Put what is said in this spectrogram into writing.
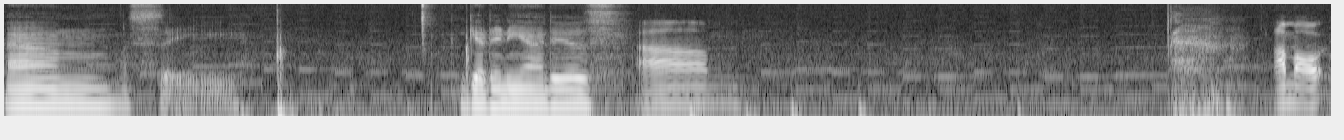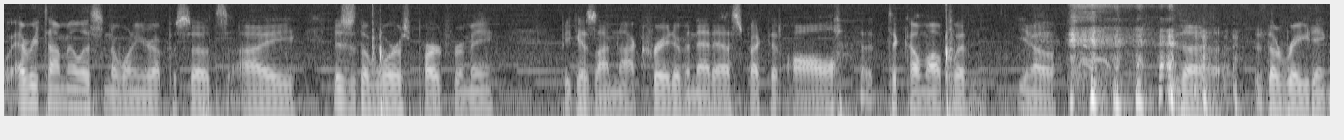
Um, let's see. You got any ideas? Um, I'm all every time I listen to one of your episodes, I this is the worst part for me because I'm not creative in that aspect at all to come up with you know the the rating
